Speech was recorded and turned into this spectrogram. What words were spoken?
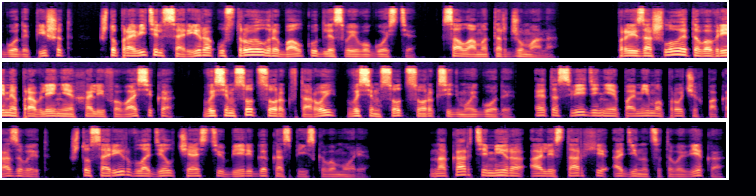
года пишет, что правитель Сарира устроил рыбалку для своего гостя, Салама Тарджумана. Произошло это во время правления халифа Васика, 842-847 годы. Это сведение помимо прочих показывает, что Сарир владел частью берега Каспийского моря. На карте мира Алистархи XI века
